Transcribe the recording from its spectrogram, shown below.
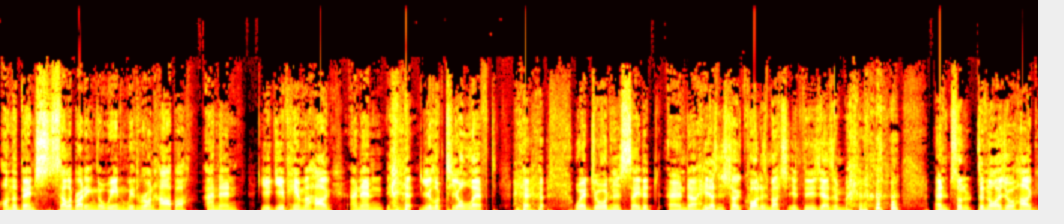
on the bench celebrating the win with Ron Harper, and then you give him a hug, and then you look to your left where Jordan is seated, and uh, he doesn't show quite as much enthusiasm and sort of denies your hug.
